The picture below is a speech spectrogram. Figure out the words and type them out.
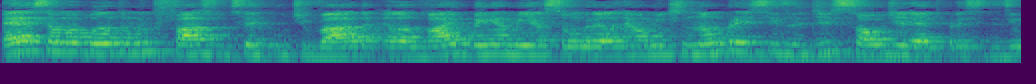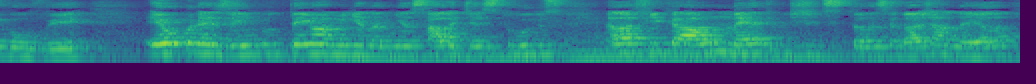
Essa é uma planta muito fácil de ser cultivada, ela vai bem à meia sombra, ela realmente não precisa de sol direto para se desenvolver. Eu, por exemplo, tenho a minha na minha sala de estudos, ela fica a um metro de distância da janela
